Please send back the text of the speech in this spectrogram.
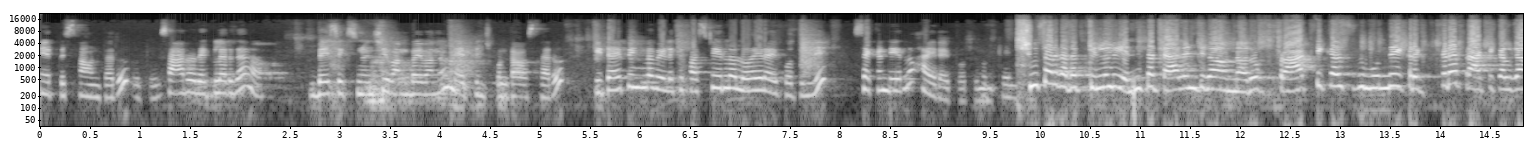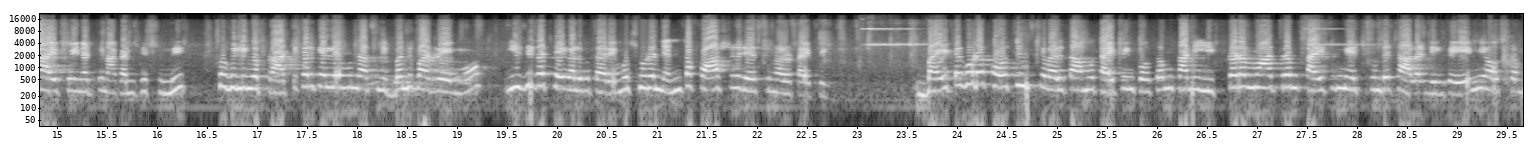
నేర్పిస్తా ఉంటారు. సార్ రెగ్యులర్గా బేసిక్స్ నుంచి వన్ బై వన్ నేర్పించుకుంటా వస్తారు. ఈ టైపింగ్లో వీళ్ళకి ఫస్ట్ ఇయర్లో లోయర్ అయిపోతుంది. సెకండ్ ఇయర్లో హైర్ అయిపోతుంది. చూసారు కదా పిల్లలు ఎంత టాలెంట్గా ఉన్నారు ప్రాక్టికల్స్ ముందే ఇక్కడ ఇక్కడే ప్రాక్టికల్గా అయిపోయినట్టు నాకు అనిపిస్తుంది. సో వీళ్ళు ఇంకా ప్రాక్టికల్కి వెళ్ళే ముందు అసలు ఇబ్బంది పడరేమో ఈజీగా చేయగలుగుతారేమో చూడండి ఎంత ఫాస్ట్గా చేస్తున్నారు టైపింగ్ బయట కూడా కోచింగ్స్కి వెళ్తాము టైపింగ్ కోసం కానీ ఇక్కడ మాత్రం టైపింగ్ నేర్చుకుంటే చాలండి ఇంకా ఏమీ అవసరం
